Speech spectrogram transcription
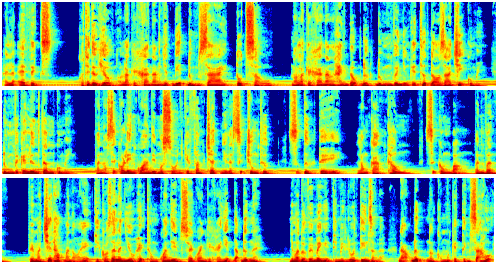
hay là ethics. Có thể được hiểu nó là cái khả năng nhận biết đúng sai tốt xấu. Nó là cái khả năng hành động được đúng với những cái thước đo giá trị của mình đúng với cái lương tâm của mình và nó sẽ có liên quan đến một số những cái phẩm chất như là sự trung thực sự tử tế lòng cảm thông sự công bằng vân vân. Về mặt triết học mà nói ấy, thì có rất là nhiều hệ thống quan điểm xoay quanh cái khái niệm đạo đức này. Nhưng mà đối với mình ấy, thì mình luôn tin rằng là đạo đức nó có một cái tính xã hội.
